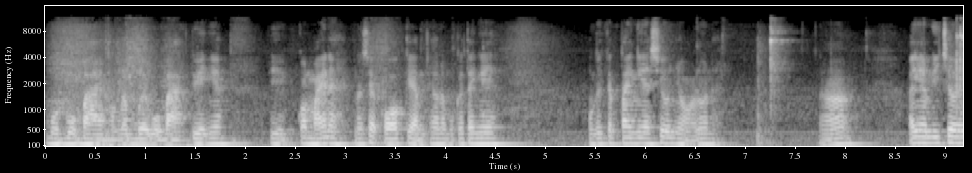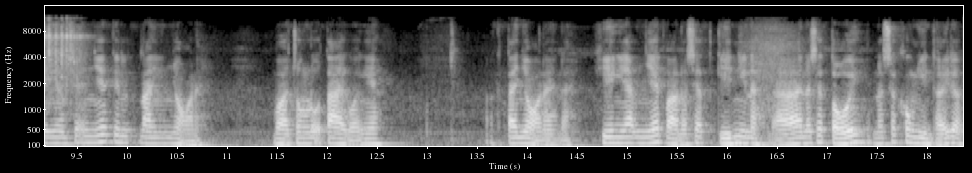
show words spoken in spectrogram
một bộ bài hoặc là 10 bộ bài tùy anh em. Thì con máy này, nó sẽ có kèm theo là một cái tai nghe. Một cái tai nghe siêu nhỏ luôn này. Đó. Anh em đi chơi, anh em sẽ nhét cái tai nhỏ này vào trong lỗ tai của anh em. Tay nhỏ này này, khi anh em nhét vào nó sẽ kín như này. Đấy, nó sẽ tối, nó sẽ không nhìn thấy được.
